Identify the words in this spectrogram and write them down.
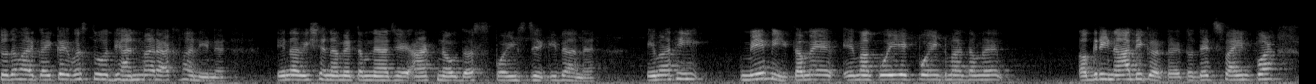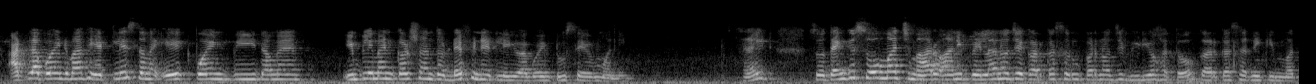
તો તમારે કઈ કઈ વસ્તુઓ ધ્યાનમાં રાખવાની ને, એના વિશેના મેં તમને આજે આઠ, નવ, દસ પોઈન્ટ્સ જે કીધા ને, એમાંથી મે બી તમે એમાં કોઈ એક પોઈન્ટમાં તમે અગ્રી ના બી કરતા હોય તો દેટ્સ ફાઇન પણ આટલા પોઈન્ટમાંથી એટલીસ્ટ તમે એક પોઈન્ટ બી તમે ઇમ્પ્લિમેન્ટ કરશો ને તો definitely you are going to save money right so thank you so much મારો આની પહેલાંનો જે કરકસર ઉપરનો જે વીડિયો હતો, કરકસરની કિંમત,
